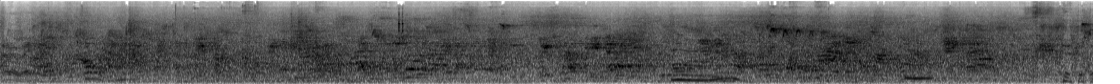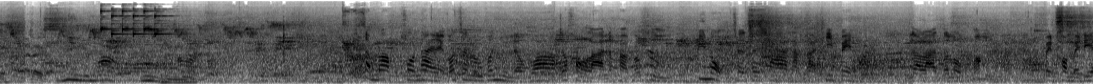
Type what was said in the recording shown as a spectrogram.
อร่อยไหม อร่อยเหรอ ดีมากสำหรับ คนไทยเนี่ยก็จะรู้กันอยู่แล้วว่าเจ้าของร้านนะคะก็คือพี่หนงชาชาชานะคะ ที่เป็นดาราตลกเนาะเป็นคอมเมเดี้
